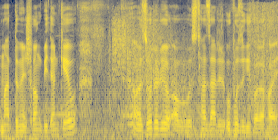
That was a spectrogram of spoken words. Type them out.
মাধ্যমে সংবিধানকেও জরুরি অবস্থা জারির উপযোগী করা হয়।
